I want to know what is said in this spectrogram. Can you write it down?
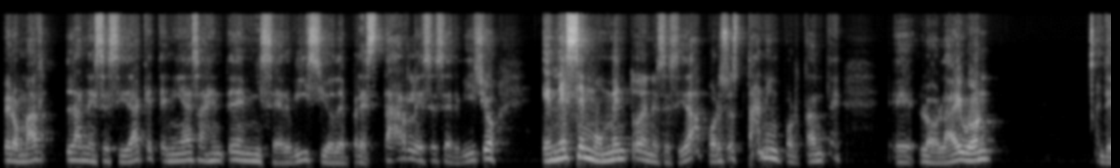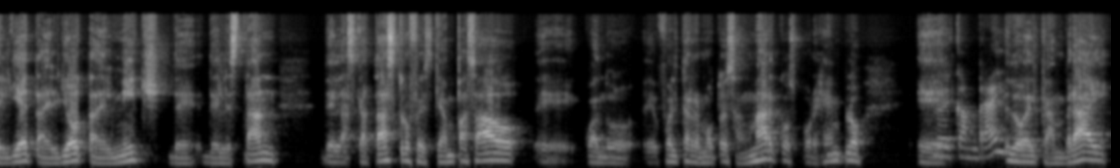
pero más la necesidad que tenía esa gente de mi servicio, de prestarle ese servicio en ese momento de necesidad. Por eso es tan importante, eh, lo hablaba Ivonne, del Yeta, del Yota, del Mitch, del Stan, de las catástrofes que han pasado eh, cuando eh, fue el terremoto de San Marcos, por ejemplo. lo de Cambrai. Lo del Cambrai.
